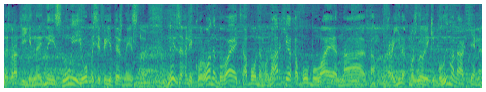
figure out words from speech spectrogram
Насправді її не, не існує, і описів її теж не існує. Ну і взагалі корони бувають або на монархіях, або буває на там країнах, можливо, які були монархіями,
